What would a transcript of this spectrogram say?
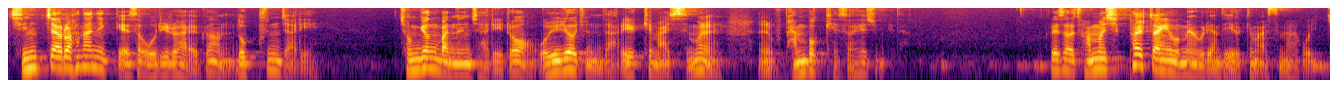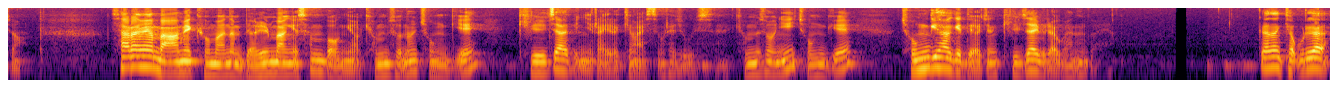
진짜로 하나님께서 우리를 하여금 높은 자리, 존경받는 자리로 올려준다. 이렇게 말씀을 반복해서 해줍니다. 그래서 전문 18장에 보면 우리한테 이렇게 말씀하고 있죠. 사람의 마음의 교만은 멸망의 선봉이요 겸손은 종기의 길잡이니라 이렇게 말씀을 해주고 있어요. 겸손이 종기의 존귀하게 되어진 길잡이라고 하는 거예요. 그러니까 우리가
